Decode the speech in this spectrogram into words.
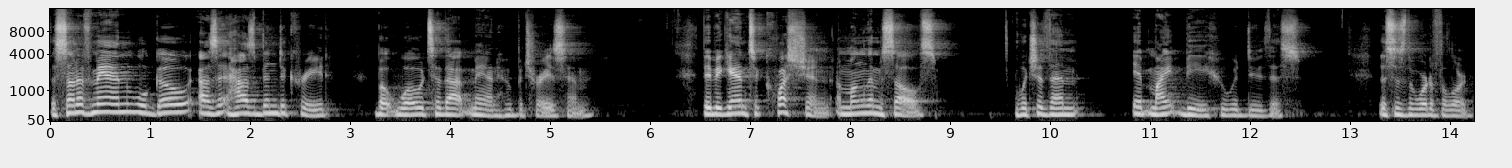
The Son of Man will go as it has been decreed, but woe to that man who betrays him. They began to question among themselves which of them it might be who would do this. This is the word of the Lord.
